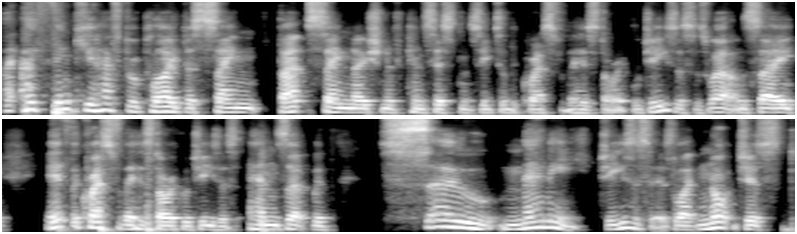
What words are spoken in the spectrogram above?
I, I, think you have to apply the same that same notion of consistency to the quest for the historical Jesus as well, and say if the quest for the historical Jesus ends up with so many Jesuses, like not just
